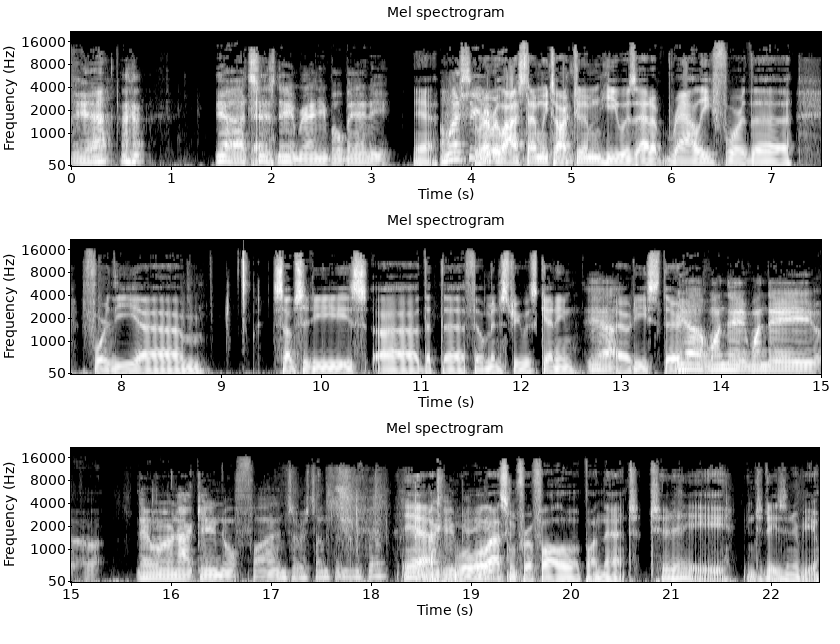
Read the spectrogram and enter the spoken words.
Yeah. yeah, that's Yeah. his name, Randy Bobandy. Yeah. I wanna see Remember you- last time we talked to him, he was at a rally for the for the um, subsidies uh, that the film industry was getting Yeah. out east there. Yeah, one day, one day, uh, they were not getting no funds or something like that. Yeah. Well, we'll ask him for a follow up on that today in today's interview.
